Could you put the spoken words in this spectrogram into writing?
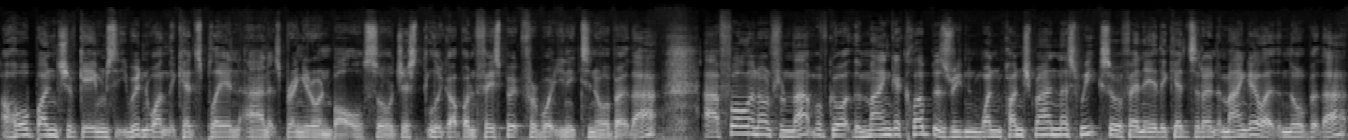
a whole bunch of games that you wouldn't want the kids playing, and it's bring your own bottle. So, just look up on Facebook for what you need to know about that. Uh, following on from that, we've got the Manga Club is reading One Punch Man this week. So, if any of the kids are into manga, know about that.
